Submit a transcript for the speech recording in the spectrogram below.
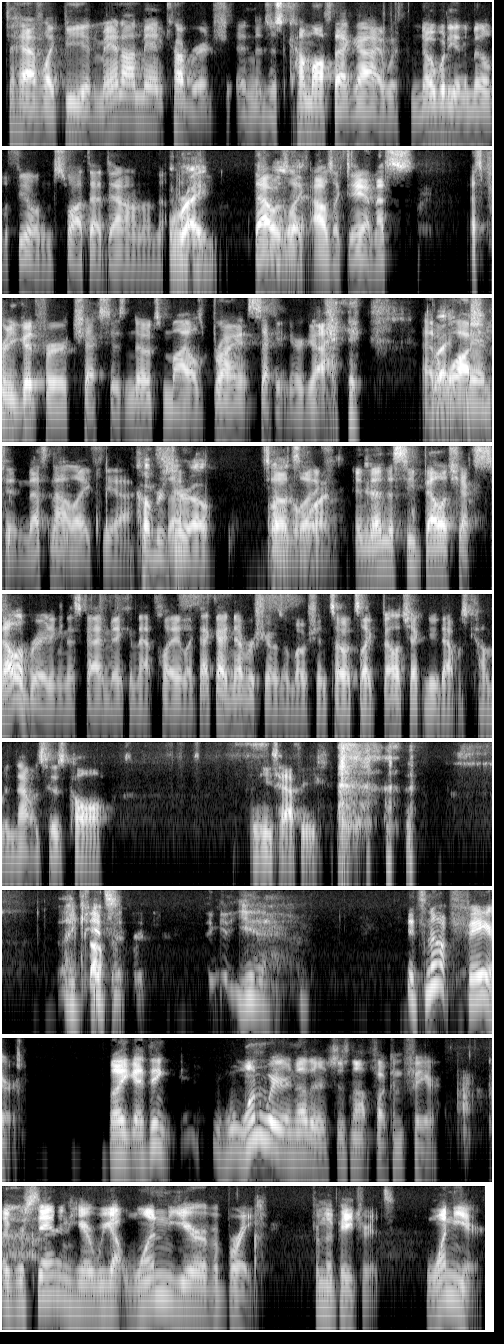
to have like be in man on man coverage and to just come off that guy with nobody in the middle of the field and swat that down on the Right. That was Yeah. like I was like, damn, that's that's pretty good for checks his notes. Myles Bryant, second year guy at Right, man. Washington. That's not like yeah. Cover So- zero. So it's like, line. and Yeah. then to see Belichick celebrating this guy making that play, like that guy never shows emotion. So it's like Belichick knew that was coming. That was his call, and he's happy. like Something. it's yeah it's not fair like i think one way or another it's just not fucking fair like we're standing here we got one year of a break from the patriots one year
